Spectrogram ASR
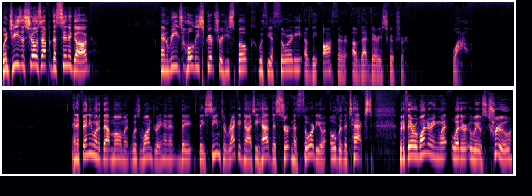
When Jesus shows up at the synagogue, and reads Holy Scripture, he spoke with the authority of the author of that very Scripture. Wow. And if anyone at that moment was wondering, and they, they seemed to recognize he had this certain authority over the text, but if they were wondering wh- whether it was true,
